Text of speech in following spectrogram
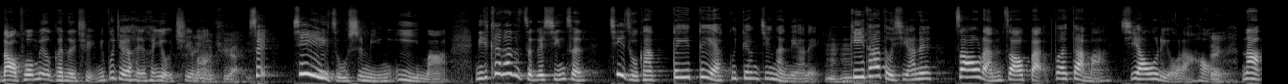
老婆没有跟着去，你不觉得很很有趣吗？很有趣啊。所以。祭祖是民意嘛？你看他的整个行程，祭祖看对对啊，几点钟来年呢？其他都是安尼招揽招办，都在干嘛？交流了哈。那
